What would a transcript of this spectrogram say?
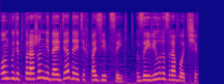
Он будет поражен не дойдя до этих позиций, заявил разработчик.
